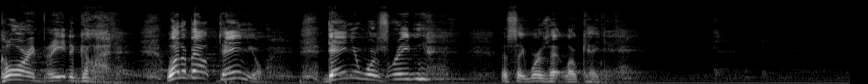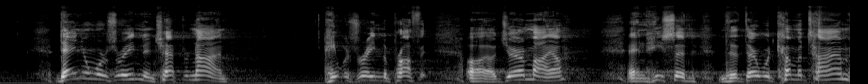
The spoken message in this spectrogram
Glory be to God. What about Daniel? Daniel was reading, let's see, where's that located? Daniel was reading in chapter 9. He was reading the prophet uh, Jeremiah, and he said that there would come a time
